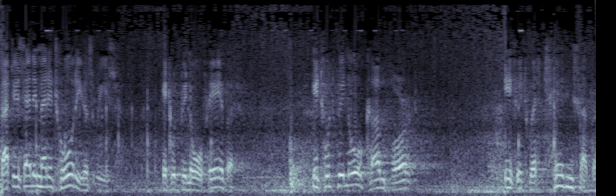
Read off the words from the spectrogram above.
That is any meritorious reason. It would be no favor. It would be no comfort if it were changeable.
